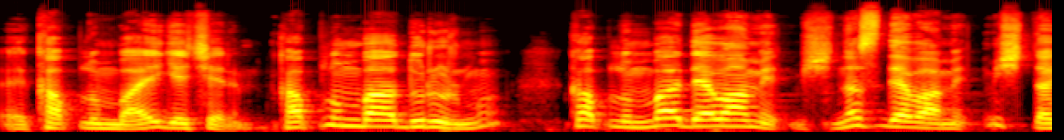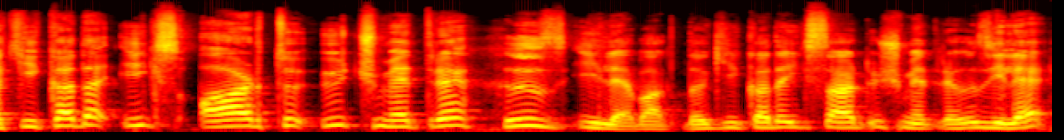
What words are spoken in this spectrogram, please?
e, kaplumbağayı geçerim. Kaplumbağa durur mu? Kaplumbağa devam etmiş. Nasıl devam etmiş? Dakikada x artı 3 metre hız ile bak dakikada x artı 3 metre hız ile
